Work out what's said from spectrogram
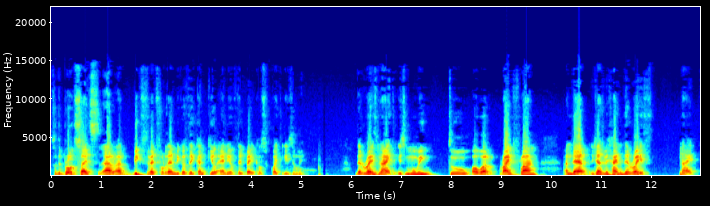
So the broadsides are a big threat for them because they can kill any of the vehicles quite easily. The Wraith Knight is moving to our right flank and then just behind the Wraith Knight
